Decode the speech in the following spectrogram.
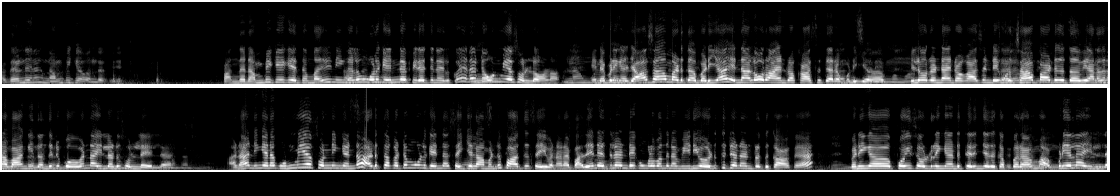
அதை வந்து எனக்கு நம்பிக்கை வந்தது. அந்த நம்பிக்கைக்கு ஏத்த மாதிரி நீங்களும் உங்களுக்கு என்ன பிரச்சனை இருக்கோ என்கிட்ட உண்மையா சொல்லணும். என்ன இப்ப நீங்க ஜாசகம் எடுத்தபடியா என்னால ஒரு ஆயிரம் ரூபாய் காசு தர முடியும். இல்ல ஒரு ரெண்டாயிரம் ரூபாய் காசு உங்களுக்கு சாப்பாட்டுக்கு தேவையானதை நான் வாங்கி தந்துட்டு போவேன் நான் இல்லைன்னு சொல்ல இல்ல ஆனா நீங்க எனக்கு உண்மையா சொன்னீங்கன்னா அடுத்த கட்டம் உங்களுக்கு என்ன செய்யலாம்னு பார்த்து செய்வேன். ஆனா இப்ப அதே நேரத்துல இன்றைக்கு உங்களை வந்து நான் வீடியோ எடுத்துட்டேன்றதுக்காக இப்ப நீங்க போய் சொல்றீங்கன்னு தெரிஞ்சதுக்கு அப்புறம் அப்படியெல்லாம் இல்ல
